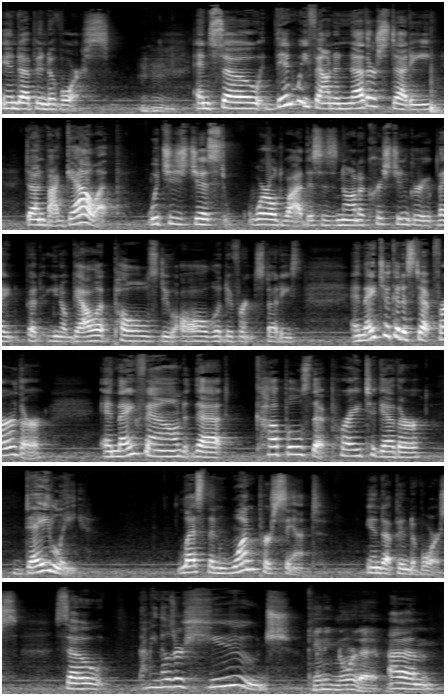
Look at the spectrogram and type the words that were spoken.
end up in divorce. Mm-hmm. And so then we found another study done by Gallup, which is just worldwide. This is not a Christian group. They but you know Gallup polls do all the different studies. And they took it a step further and they found that couples that pray together daily less than 1% end up in divorce. So, I mean, those are huge. Can't ignore that. Um,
